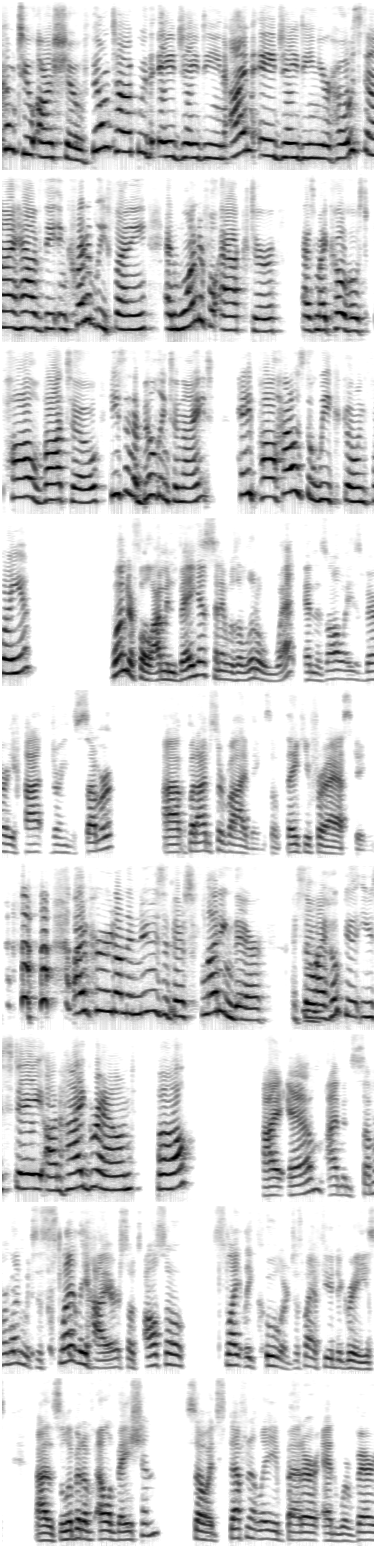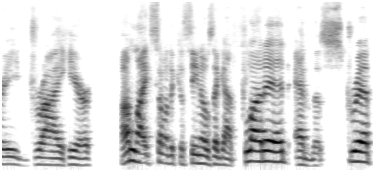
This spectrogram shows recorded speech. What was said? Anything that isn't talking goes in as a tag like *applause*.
Welcome to our show, Film Talk with AJ Dean. I'm AJ Dean, your host, and I have the incredibly funny and wonderful actor as my co host, Paul Vato. He's in the building tonight. Hey, Paul, how's the week going for you? Wonderful. I'm in Vegas and it was a little wet and is always very hot during the summer, uh, but I'm surviving. So thank you for asking. *laughs* I've heard on the news that there's flooding there. So mm. I hope that you stay on high ground, Paul. I am. I'm in Summerlin, which is slightly higher, so it's also slightly cooler, just by a few degrees. Uh, it's a little bit of elevation, so it's definitely better, and we're very dry here. Unlike some of the casinos that got flooded, and the Strip,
